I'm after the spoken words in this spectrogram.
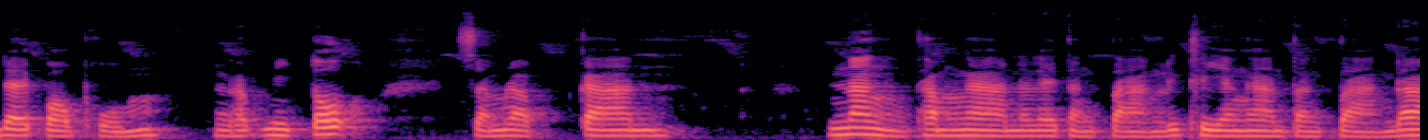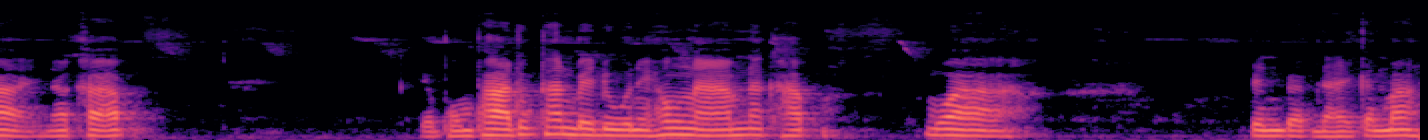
ไดร์เป่าผมนะครับ มีโต๊ะสำหรับการ นั่งทำงานอะไรต่างๆ หรือเคลียร์งานต่างๆได้นะครับ เดี๋ยวผมพาทุกท่านไปดูในห้องน้ำนะครับ ว่าเป็นแบบใดกันบ้าง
